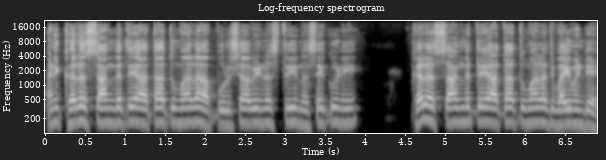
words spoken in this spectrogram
आणि खरंच सांगते आता तुम्हाला पुरुषाविण स्त्री नसे कुणी. खरंच सांगते आता तुम्हाला ती बाई म्हणते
